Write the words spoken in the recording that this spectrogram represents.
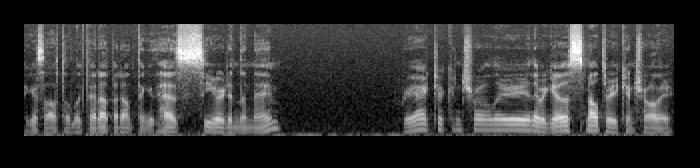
I guess I'll have to look that up. I don't think it has seared in the name. Reactor controller. There we go. Smeltery controller.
